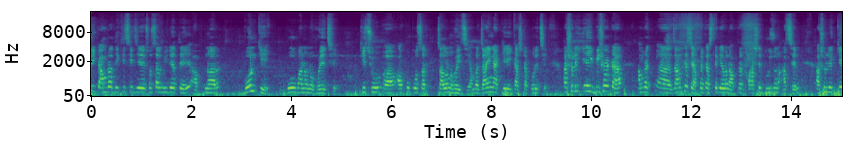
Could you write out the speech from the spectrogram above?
ঠিক আমরা দেখেছি যে সোশ্যাল মিডিয়াতে আপনার বোনকে বউ বানানো হয়েছে কিছু অপপ্রচার চালানো হয়েছে। আমরা জানি না কে এই কাজটা করেছে। আসলে এই বিষয়টা আমরা জানতে চাই আপনার কাছ থেকে এবং আপনার পাশে দুজন আছেন। আসলে কে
